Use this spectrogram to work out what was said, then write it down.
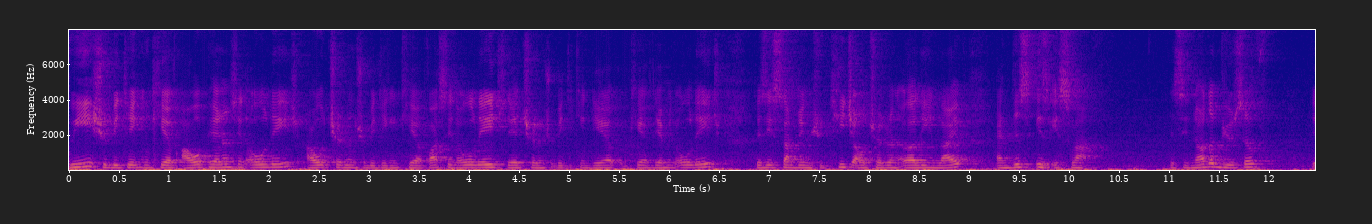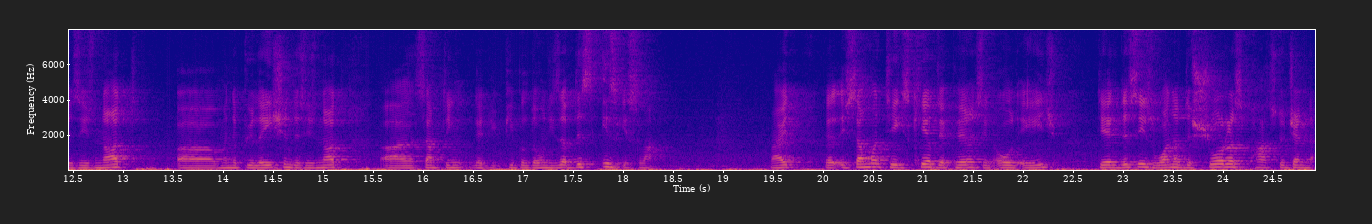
we should be taking care of our parents in old age. Our children should be taking care of us in old age. Their children should be taking care of them in old age. This is something we should teach our children early in life, and this is Islam. This is not abusive. This is not uh, manipulation. This is not uh, something that you, people don't deserve. This is Islam, right? That if someone takes care of their parents in old age, then this is one of the surest paths to Jannah.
